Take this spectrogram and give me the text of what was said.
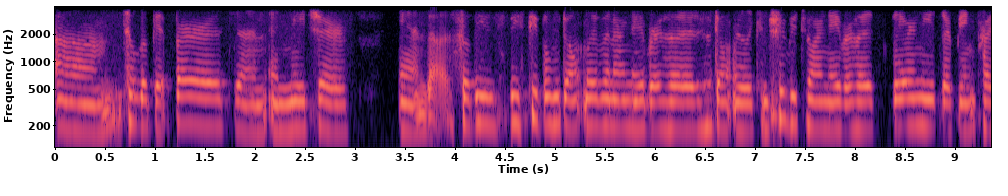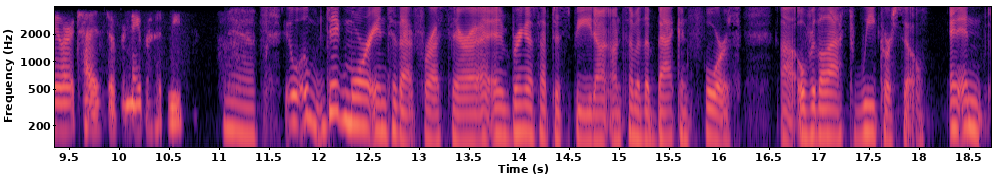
um, to look at birds and, and nature. And uh, so these these people who don't live in our neighborhood, who don't really contribute to our neighborhood, their needs are being prioritized over neighborhood needs. Yeah. Dig more into that for us, Sara, and bring us up to speed on, on some of the back and forth uh, over the last week or so, and, and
